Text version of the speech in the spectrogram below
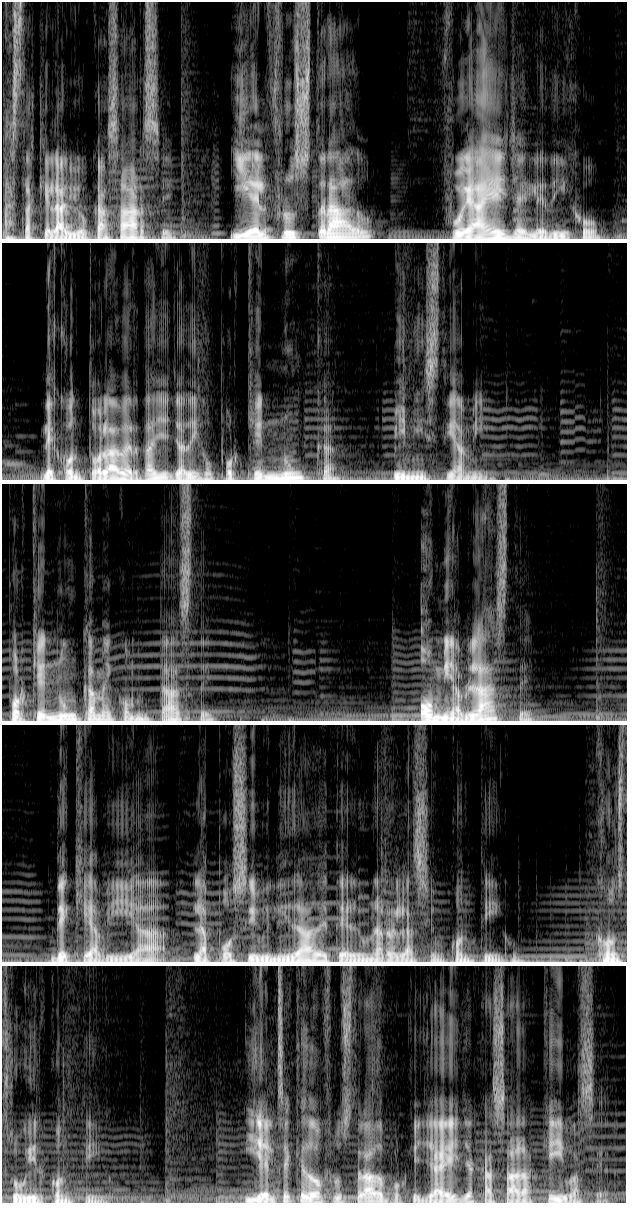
hasta que la vio casarse, y él frustrado fue a ella y le dijo, le contó la verdad y ella dijo, ¿por qué nunca viniste a mí? ¿Por qué nunca me comentaste o me hablaste de que había la posibilidad de tener una relación contigo, construir contigo? Y él se quedó frustrado porque ya ella casada, ¿qué iba a hacer?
